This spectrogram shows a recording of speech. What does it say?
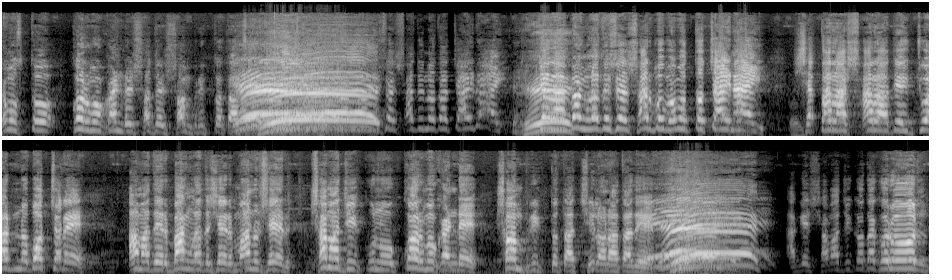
সমস্ত কর্মকাণ্ডের সাথে সম্পৃক্ততা আছে। স্বাধীনতা চায় নাই যারা বাংলাদেশের সার্বভৌমত্ব চায় নাই সে- তারা সারা যে চুয়ান্ন বছরে আমাদের বাংলাদেশের মানুষের সামাজিক কোনো কর্মকাণ্ডে সম্পৃক্ততা ছিল না তাদের। আগে সামাজিকতা করুন।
